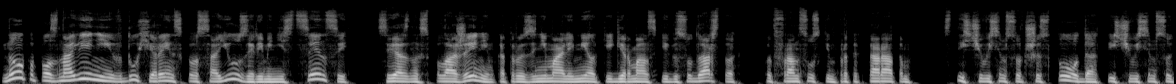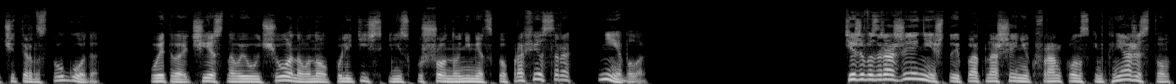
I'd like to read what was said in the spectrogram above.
Но поползновений в духе Рейнского союза, реминисценций, связанных с положением, которое занимали мелкие германские государства под французским протекторатом с 1806 до 1814 года, у этого честного и ученого, но политически неискушенного немецкого профессора не было. Те же возражения, что и по отношению к франконским княжествам,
